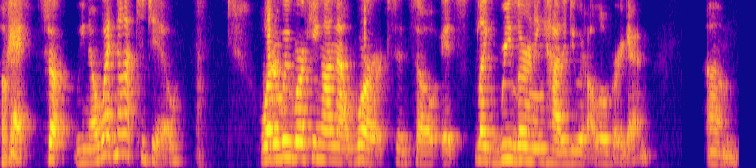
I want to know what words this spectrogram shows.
okay, so we know what not to do what are we working on that works? And so it's like relearning how to do it all over again. Um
